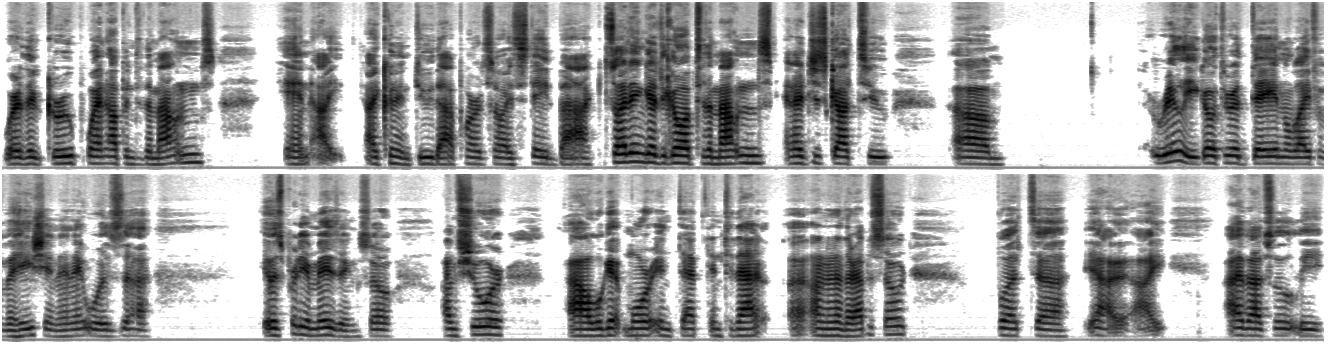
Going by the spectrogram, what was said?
where the group went up into the mountains, and I I couldn't do that part, so I stayed back. So I didn't get to go up to the mountains, and I just got to um, really go through a day in the life of a Haitian, and it was uh, it was pretty amazing. So I'm sure uh, we'll get more in depth into that uh, on another episode. But uh, yeah, I I have absolutely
